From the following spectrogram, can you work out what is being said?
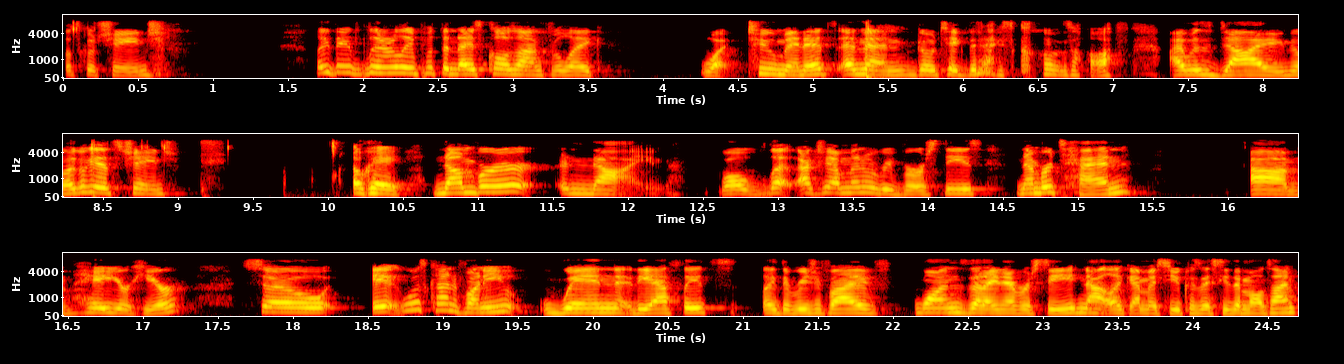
let's go change. Like they literally put the nice clothes on for like what two minutes and then go take the nice clothes off. I was dying. They're like, okay, let's change. Okay, number nine. Well, let, actually, I'm going to reverse these. Number 10, um, hey, you're here. So it was kind of funny when the athletes, like the Region 5 ones that I never see, not like MSU because I see them all the time,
